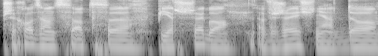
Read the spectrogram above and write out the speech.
przechodząc od 1 września do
